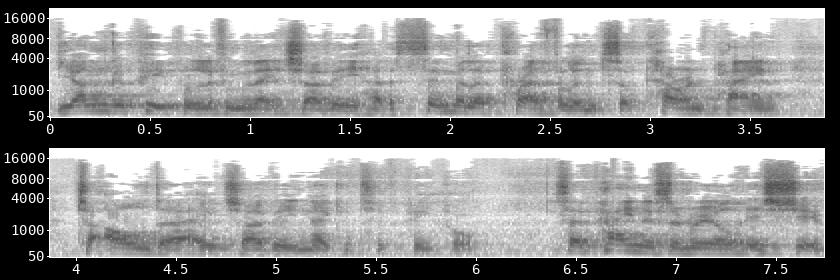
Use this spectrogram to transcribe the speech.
younger people living with HIV had a similar prevalence of current pain to older HIV negative people. So pain is a real issue.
